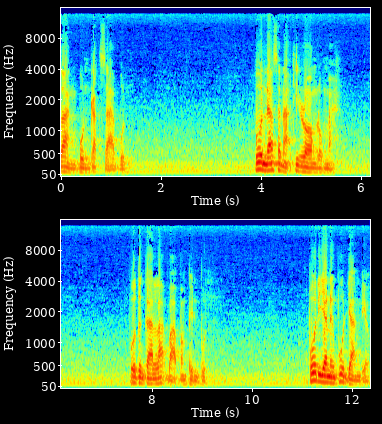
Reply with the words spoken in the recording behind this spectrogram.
สร้างบุญรักษาบุญ พูดลักษณะที่รองลงมา พูดถึงการละบาปบำเพ็ญบุญ พูดอีกอย่างหนึ่งพูดอย่างเดียว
